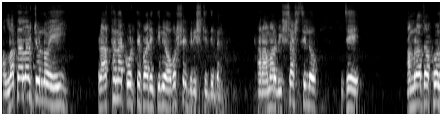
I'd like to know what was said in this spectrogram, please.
আল্লাহ তালার জন্য এই প্রার্থনা করতে পারি, তিনি অবশ্যই বৃষ্টি দিবেন। আর আমার বিশ্বাস ছিল যে আমরা যখন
